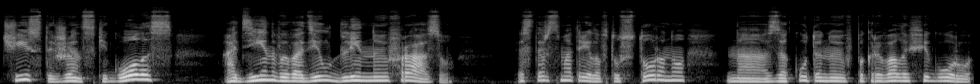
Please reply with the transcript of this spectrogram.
чистый женский голос один выводил длинную фразу. Эстер смотрела в ту сторону, на закутанную в покрывало фигуру,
